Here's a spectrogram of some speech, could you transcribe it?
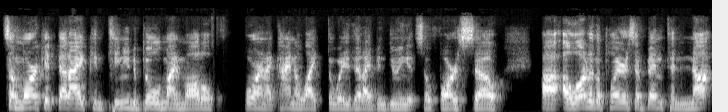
It's a market that I continue to build my model for, and I kind of like the way that I've been doing it so far. So uh, a lot of the players have been to not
